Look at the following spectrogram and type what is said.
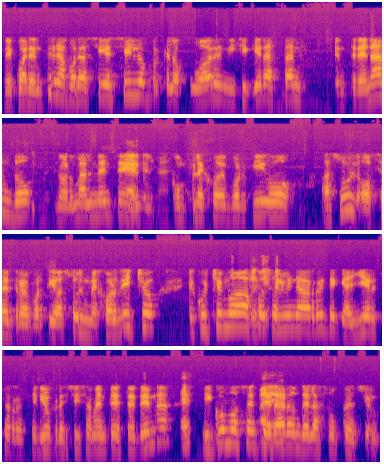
de cuarentena por así decirlo porque los jugadores ni siquiera están entrenando normalmente en el complejo deportivo Azul, o Centro Deportivo Azul, mejor dicho. Escuchemos a José Luis Navarrete, que ayer se refirió precisamente a este tema, y cómo se enteraron de la suspensión.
